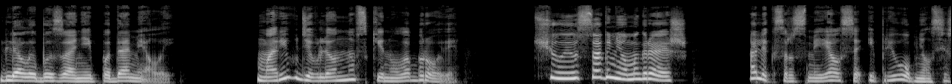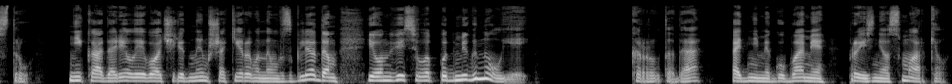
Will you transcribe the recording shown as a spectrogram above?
для лыбызаний подомелой». Мари удивленно вскинула брови. «Чую, с огнем играешь». Алекс рассмеялся и приобнял сестру — Ника одарила его очередным шокированным взглядом, и он весело подмигнул ей. «Круто, да?» — одними губами произнес Маркел.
